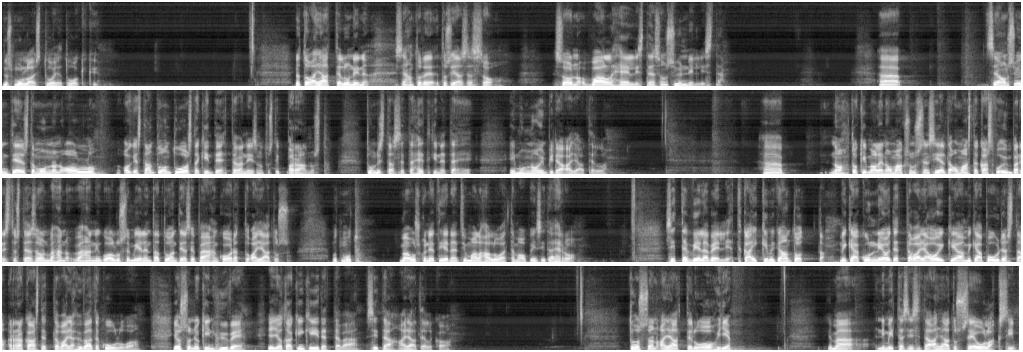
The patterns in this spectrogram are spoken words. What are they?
jos mulla olisi tuo ja tuo kyky. No tuo ajattelu, niin sehän tosiasiassa on, se on valheellista ja se on synnillistä. Se on syntiä, josta mun on ollut oikeastaan tuon tuostakin tehtävä niin sanotusti parannusta. Tunnistaa se, että hetkin, että ei mun noin pidä ajatella. No toki mä olen omaksunut sen sieltä omasta kasvuympäristöstä ja se on vähän, vähän niin kuin ollut se mielentatuanti ja se päähän koodattu ajatus. Mutta mut, mä uskon ja tiedän, että Jumala haluaa, että mä opin sitä eroon. Sitten vielä veljet. Kaikki mikä on totta, mikä kunnioitettavaa ja oikeaa, mikä puhdasta, rakastettavaa ja hyvältä kuuluvaa. Jos on jokin hyve ja jotakin kiitettävää, sitä ajatelkaa. Tuossa on ajatteluohje, ja mä nimittäisin sitä ajatusseulaksi.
